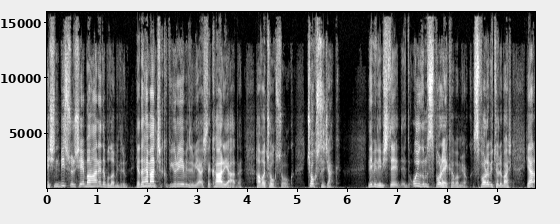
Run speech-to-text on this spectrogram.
E şimdi bir sürü şeye bahane de bulabilirim. Ya da hemen çıkıp yürüyebilirim. Ya işte kar yağdı. Hava çok soğuk. Çok sıcak. Ne bileyim işte uygun spor ayakkabım yok. Spora bir türlü baş. Yani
